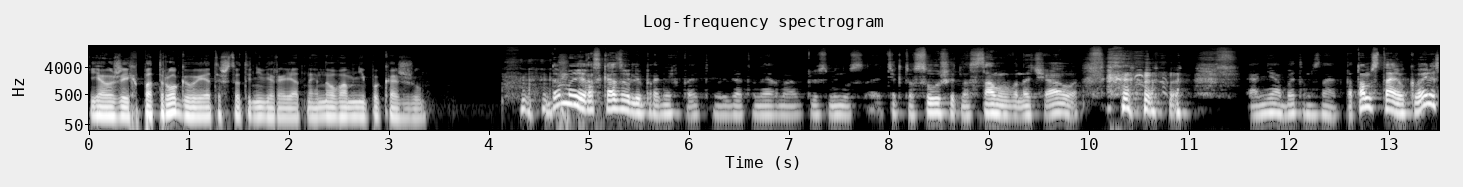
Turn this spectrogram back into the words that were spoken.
я уже их потрогал, и это что-то невероятное, но вам не покажу. Да, мы рассказывали про них, поэтому, ребята, наверное, плюс-минус, э, те, кто слушает нас с самого начала, они об этом знают. Потом style queries.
